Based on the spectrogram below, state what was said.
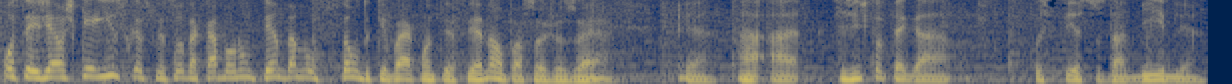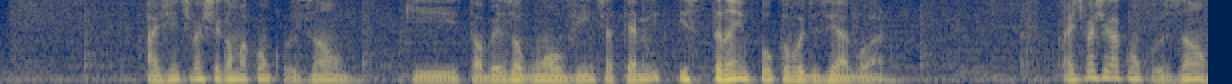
Ou seja, eu acho que é isso que as pessoas acabam não tendo a noção do que vai acontecer, não, pastor Josué? É. A, a, se a gente for pegar os textos da Bíblia, a gente vai chegar a uma conclusão que talvez algum ouvinte até me estranhe um pouco o que eu vou dizer agora. A gente vai chegar à conclusão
